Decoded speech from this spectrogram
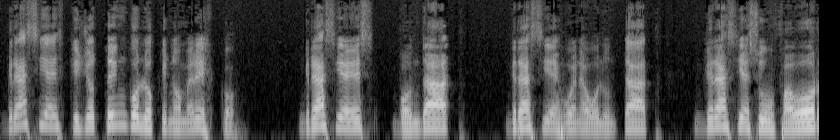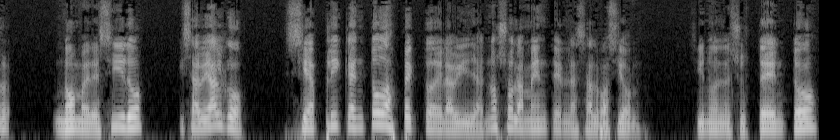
Gracia es que yo tengo lo que no merezco. Gracia es bondad, gracia es buena voluntad, gracia es un favor no merecido. ¿Y sabe algo? Se aplica en todo aspecto de la vida, no solamente en la salvación, sino en el sustento,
